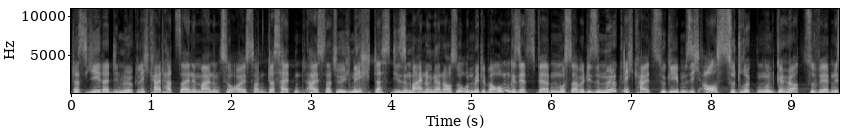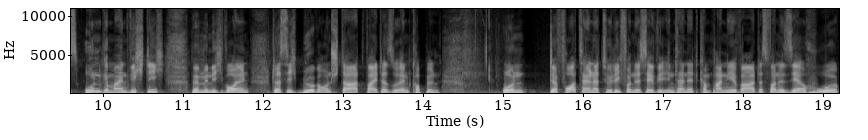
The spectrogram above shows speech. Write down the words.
dass jeder die Möglichkeit hat, seine Meinung zu äußern. Das heißt natürlich nicht, dass diese Meinung dann auch so unmittelbar umgesetzt werden muss, aber diese Möglichkeit zu geben, sich auszudrücken und gehört zu werden, ist ungemein wichtig, wenn wir nicht wollen, dass sich Bürger und Staat weiter so entkoppeln. Und der Vorteil natürlich von der Save Internet-Kampagne war, das war eine sehr hohe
